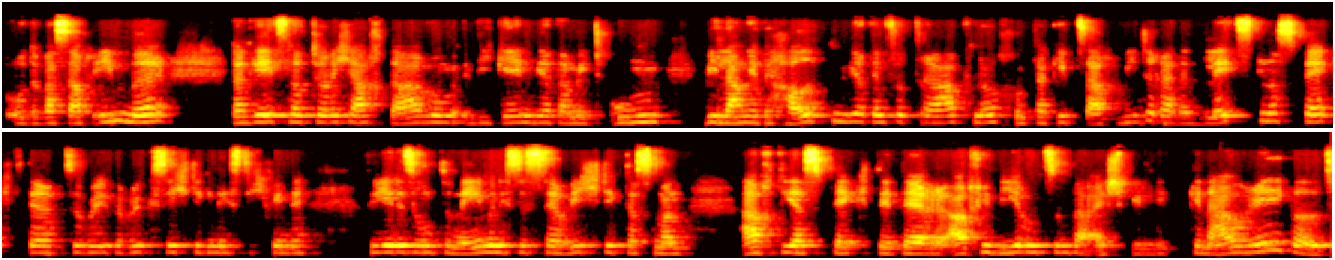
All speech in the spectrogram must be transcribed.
oder was auch immer. Dann geht es natürlich auch darum, wie gehen wir damit um, wie lange behalten wir den Vertrag noch. Und da gibt es auch wieder einen letzten Aspekt, der zu berücksichtigen ist. Ich finde, für jedes Unternehmen ist es sehr wichtig, dass man auch die Aspekte der Archivierung zum Beispiel genau regelt.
